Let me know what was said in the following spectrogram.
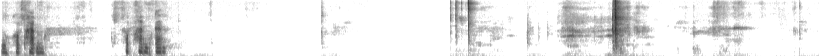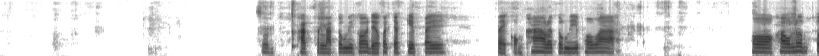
ดูเขาพันเขาพันกัน ส่วนผักสลัดตรงนี้ก็เดี๋ยวก็จะเก็บไปใส่กล่องข้าวแล้วตรงนี้เพราะว่า พอเขาเริ่มโต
